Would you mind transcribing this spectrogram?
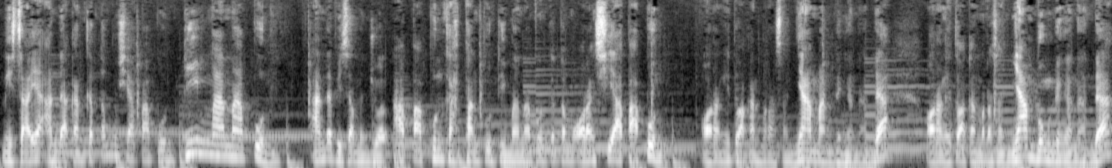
niscaya Anda akan ketemu siapa pun, di mana pun. Anda bisa menjual apa pun, kapan pun, di mana pun, ketemu orang siapa pun orang itu akan merasa nyaman dengan Anda, orang itu akan merasa nyambung dengan Anda,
